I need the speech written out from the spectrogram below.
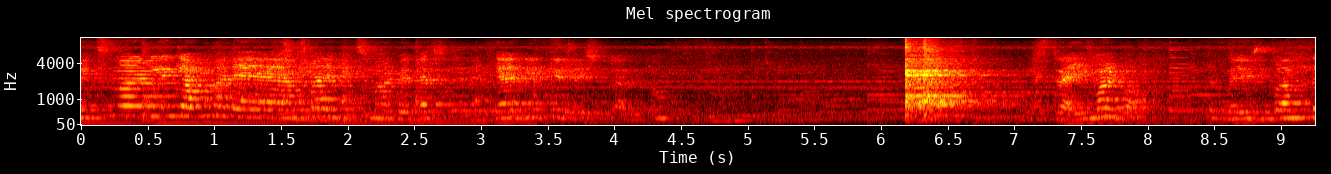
ಮಿಕ್ಸ್ ಮಾಡಲಿಕ್ಕೆ ಅಮ್ಮನೇ ಬಂದ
